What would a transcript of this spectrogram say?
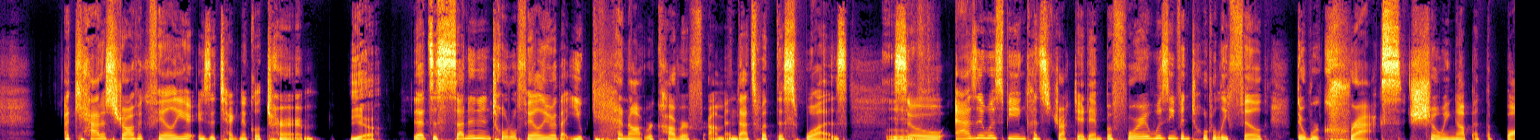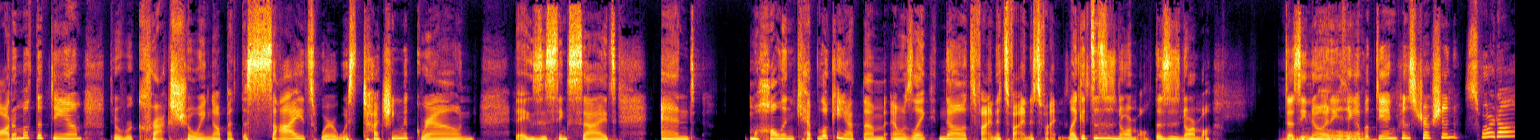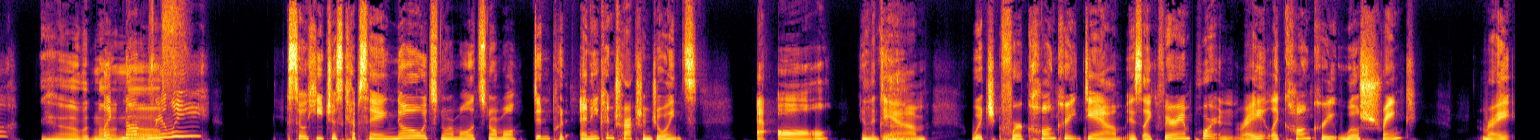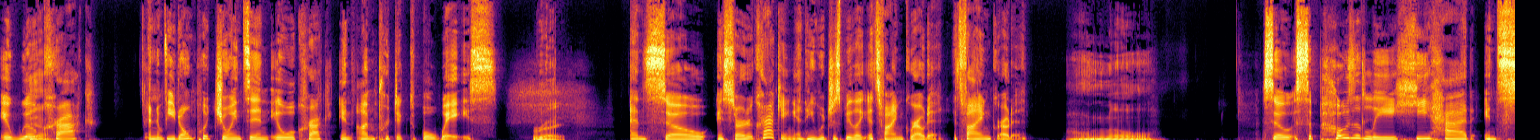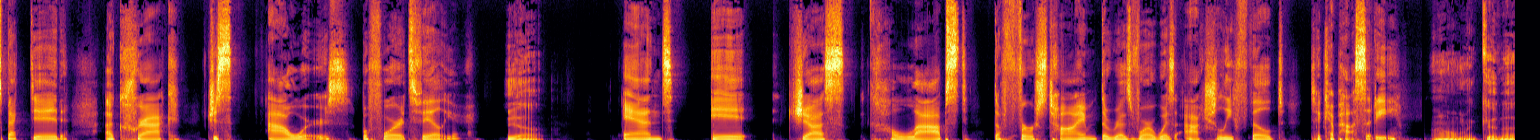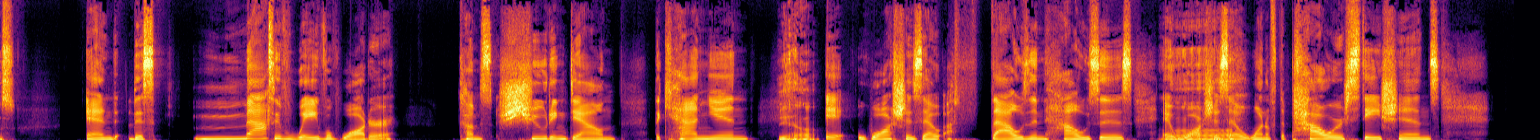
a catastrophic failure is a technical term. yeah. That's a sudden and total failure that you cannot recover from. And that's what this was. Ugh. So, as it was being constructed and before it was even totally filled, there were cracks showing up at the bottom of the dam. There were cracks showing up at the sides where it was touching the ground, the existing sides. And Mulholland kept looking at them and was like, no, it's fine. It's fine. It's fine. Like, it's, this is normal. This is normal. Does he know anything No. about dam construction? Sort of Yeah, but not like enough. not really so he just kept saying no it's normal it's normal didn't put any contraction joints at all in the Okay. dam which for a concrete dam is like very important right like concrete will shrink right it will Yeah. crack and if you don't put joints in it will crack in unpredictable ways Right. and so it started cracking and he would just be like it's fine grout it it's fine grout it Oh no. So supposedly he had inspected a crack just hours before its failure Yeah. and it just collapsed the first time the reservoir was actually filled to capacity. Oh my goodness. And this massive wave of water comes shooting down the canyon. Yeah. It washes out a thousand houses. It washes ah. out one of the power stations.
